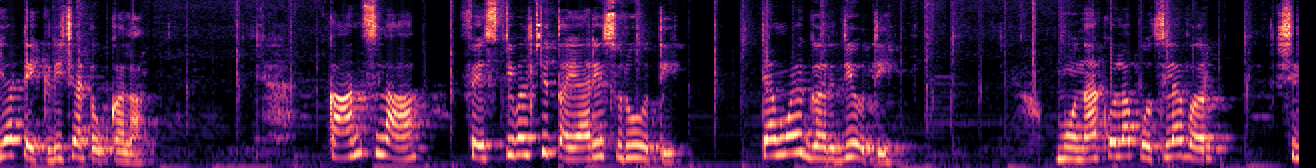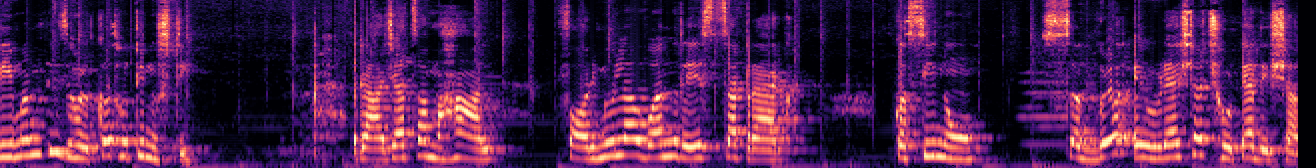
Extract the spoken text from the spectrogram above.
या टेकडीच्या टोकाला. कान्सला फेस्टिवलची तयारी सुरू होती. त्यामुळे गर्दी होती. मोनाकोला पोचल्यावर श्रीमंती झळकत होती नुसती. राजाचा महाल फॉर्म्युला वन रेसचा ट्रॅक कसिनो सगळं एवढ्याशा छोट्या देशात.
